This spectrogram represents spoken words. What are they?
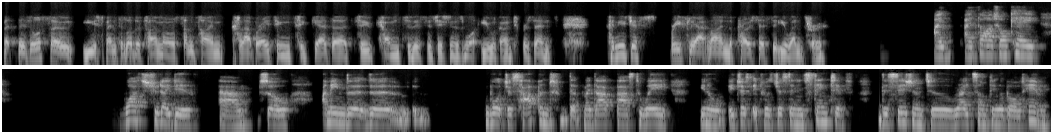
But there's also, you spent a lot of time or some time collaborating together to come to this decision as what you were going to present. Can you just briefly outline the process that you went through? I, I thought, okay, what should I do? Um, so, I mean, the, the what just happened that my dad passed away you know it just it was just an instinctive decision to write something about him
